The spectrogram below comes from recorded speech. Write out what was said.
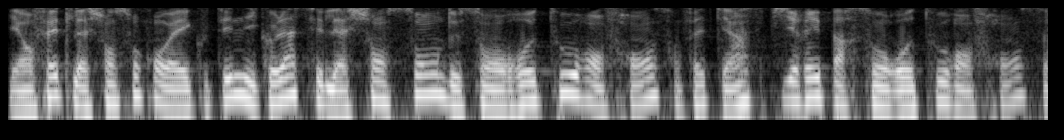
Et en fait, la chanson qu'on va écouter, Nicolas, c'est la chanson de son retour en France, en fait, qui est inspirée par son retour en France,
